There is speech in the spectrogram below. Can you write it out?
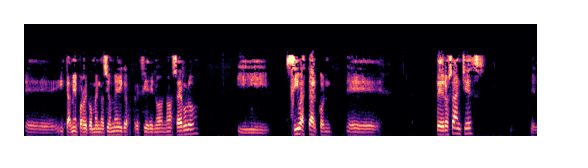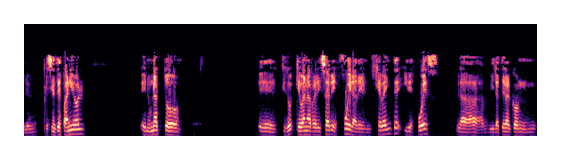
y también por recomendación médica prefiere no, no hacerlo y sí va a estar con Pedro Sánchez, el presidente español, en un acto eh, que, van a realizar fuera del G20 y después la bilateral con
